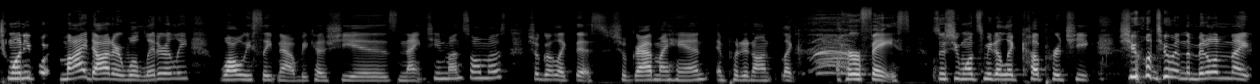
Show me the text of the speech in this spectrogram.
24 my daughter will literally while we sleep now because she is 19 months almost she'll go like this she'll grab my hand and put it on like her face so she wants me to like cup her cheek she will do it in the middle of the night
